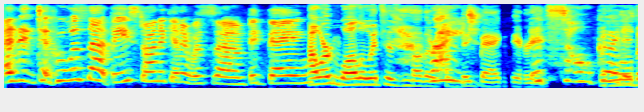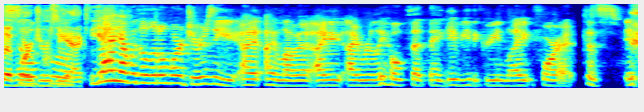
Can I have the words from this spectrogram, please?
And it, who was that based on again? It was um, Big Bang. Howard Wolowitz's mother Right. from Big Bang Theory. It's so good. With a little It's bit more Jersey cool. accent. Yeah, yeah, with a little more Jersey. I, I love it. I, I really hope that they give you the green light for it because it,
